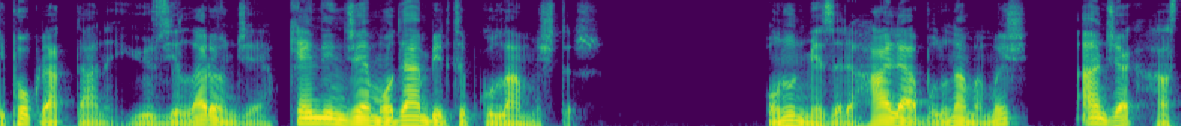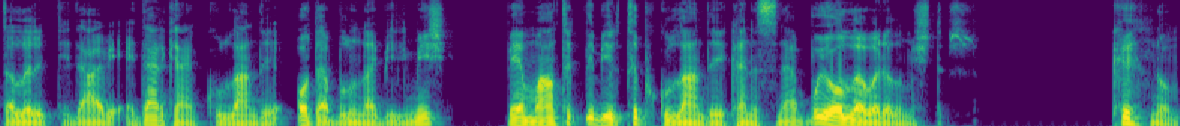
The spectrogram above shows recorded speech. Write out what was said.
Hipokrat'tan yüzyıllar önce kendince modern bir tıp kullanmıştır. Onun mezarı hala bulunamamış ancak hastaları tedavi ederken kullandığı o da bulunabilmiş ve mantıklı bir tıp kullandığı kanısına bu yolla varılmıştır. Kıhnum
